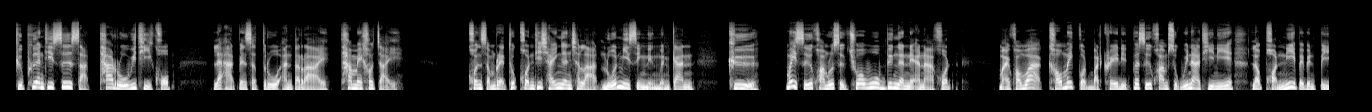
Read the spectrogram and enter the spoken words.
คือเพื่อนที่ซื่อสัตย์ถ้ารู้วิธีคบ และอาจเป็นศัตรูอันตรายถ้าไม่เข้าใจ คนสำเร็จทุกคนที่ใช้เงินฉลาดล้วนมีสิ่งหนึ่งเหมือนกัน คือ ไม่ซื้อความรู้สึกชั่ววูบด้วยเงินในอนาคต หมายความว่าเขาไม่กดบัตรเครดิต เพื่อซื้อความสุขวินาทีนี้ แล้วผ่อนหนี้ไปเป็นปี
